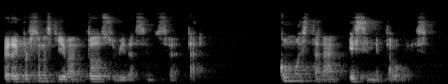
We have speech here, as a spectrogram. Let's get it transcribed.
pero hay personas que llevan toda su vida siendo sedentario. ¿Cómo estará ese metabolismo?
